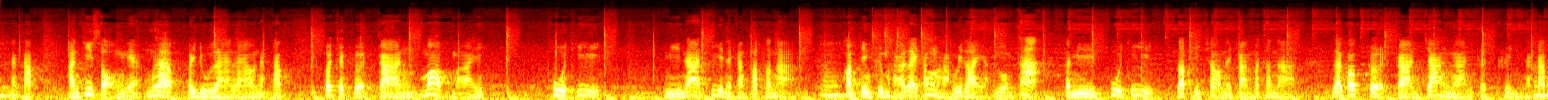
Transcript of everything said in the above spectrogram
มนะครับ อันที่สองเนี่ยเมื่อค่ะไปดูแลแล้วนะครับ ก็จะเกิดการมอบหมายผู้ที่มีหน้าที่ในการพัฒนาอืมความจริงคือมหาวิทยาลัยทั้งมหาวิทยาลัยอะร่วมกันค่ะแต่มีผู้ที่รับผิดชอบในการพัฒนา แล้วก็เกิดการจ้างงานเกิดขึ้นนะครับ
